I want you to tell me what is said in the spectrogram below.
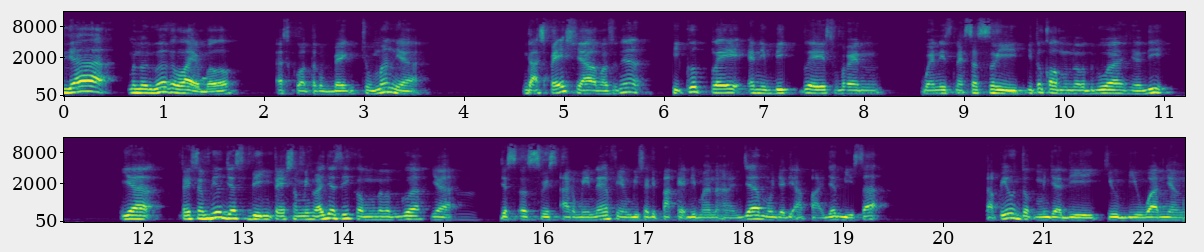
dia menurut gue reliable as quarterback. Cuman ya nggak spesial. Maksudnya he could play any big plays when when it's necessary. Itu kalau menurut gue jadi ya Taysom Hill just being Taysom Hill aja sih kalau menurut gue ya just a Swiss Army knife yang bisa dipakai di mana aja mau jadi apa aja bisa. Tapi untuk menjadi QB1 yang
